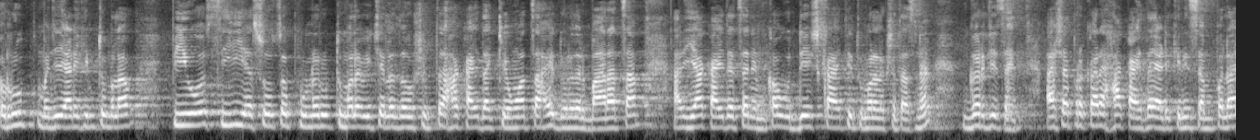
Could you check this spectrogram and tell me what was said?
रूप म्हणजे या ठिकाणी तुम्हाला पी ओ सी एस ओचं पूर्णरूप तुम्हाला विचारलं जाऊ शकतं. हा कायदा केव्हाचा आहे? दोन हजार बाराचा. आणि या कायद्याचा नेमका उद्देश काय ते तुम्हाला लक्षात असणं गरजेचं आहे. अशा प्रकारे हा कायदा या ठिकाणी संपला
